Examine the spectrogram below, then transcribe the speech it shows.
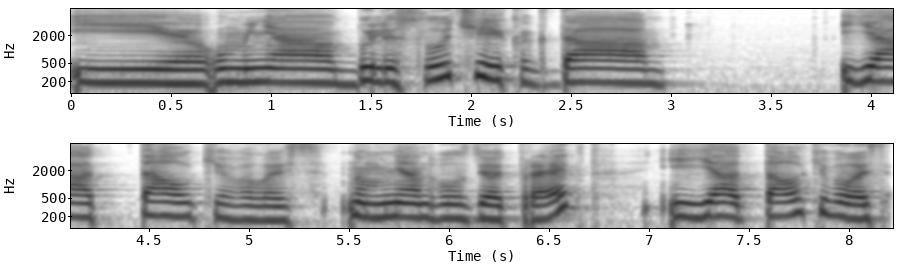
и у меня были случаи, когда я отталкивалась, ну, мне надо было сделать проект, и я отталкивалась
